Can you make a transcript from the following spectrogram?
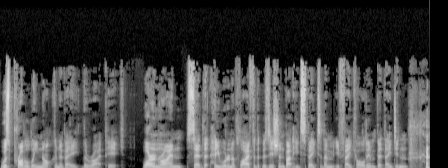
was probably not going to be the right pick. Warren Ryan said that he wouldn't apply for the position, but he'd speak to them if they called him, but they didn't.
